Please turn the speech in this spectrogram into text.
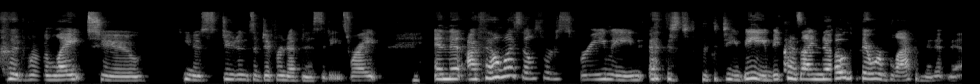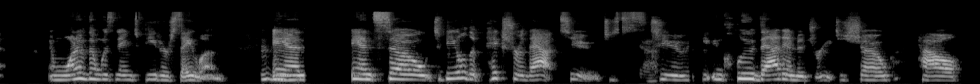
could relate to you know students of different ethnicities right and then I found myself sort of screaming at the, the TV because I know that there were Black Minutemen, and one of them was named Peter Salem, mm-hmm. and and so to be able to picture that too, just yeah. to include that imagery to show how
